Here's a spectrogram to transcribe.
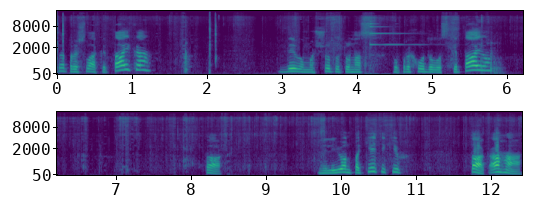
Це прийшла китайка. Дивимося, що тут у нас поприходило з Китаю. Так. Мільйон пакетиків. Так, ага.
